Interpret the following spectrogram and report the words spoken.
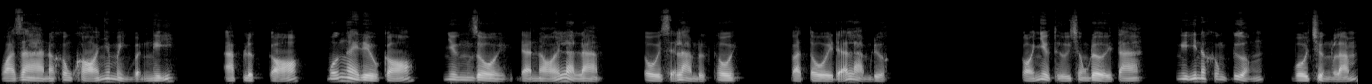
Hóa ra nó không khó như mình vẫn nghĩ. Áp lực có, mỗi ngày đều có. Nhưng rồi đã nói là làm, tôi sẽ làm được thôi. Và tôi đã làm được. Có nhiều thứ trong đời ta, nghĩ nó không tưởng, vô chừng lắm.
